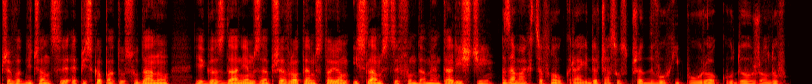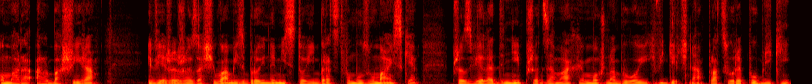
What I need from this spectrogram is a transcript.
przewodniczący episkopatu Sudanu. Jego zdaniem za przewrotem stoją islamscy fundamentaliści. Zamach cofnął kraj do czasu sprzed dwóch i pół roku, do rządów Omara al-Bashira. Wierzę, że za siłami zbrojnymi stoi Bractwo Muzułmańskie. Przez wiele dni przed zamachem można było ich widzieć na placu Republiki.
